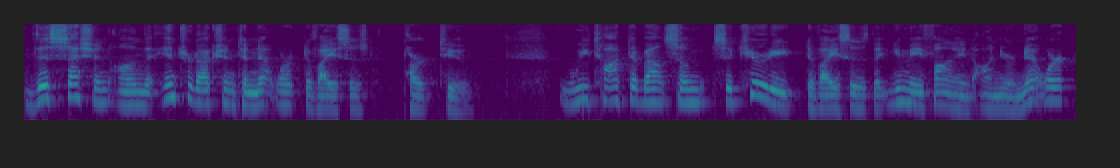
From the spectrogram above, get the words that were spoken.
this session on the Introduction to Network Devices Part 2. We talked about some security devices that you may find on your network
